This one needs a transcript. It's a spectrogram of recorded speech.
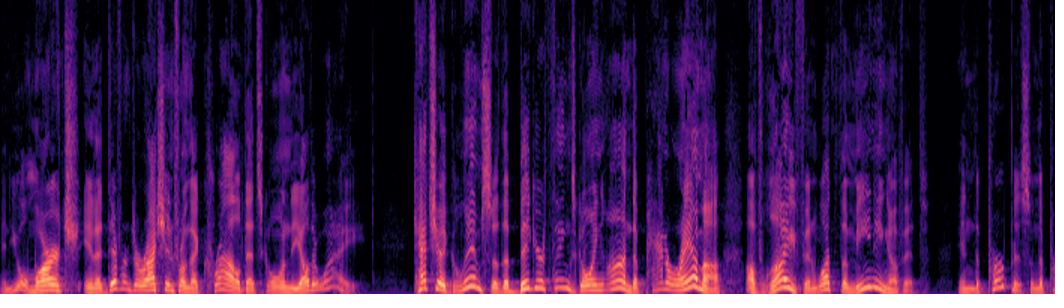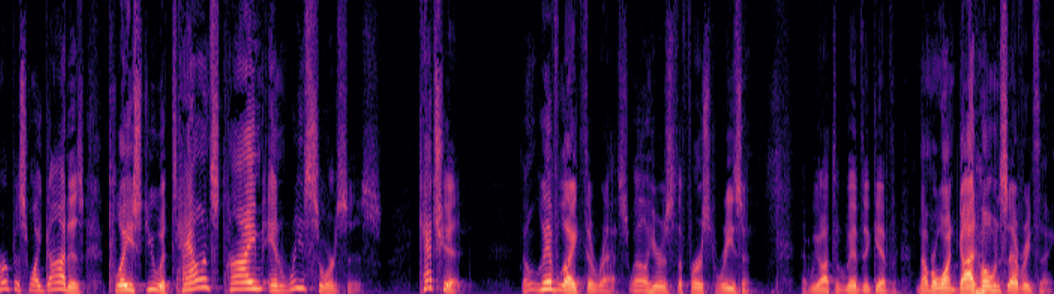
And you'll march in a different direction from the crowd that's going the other way catch a glimpse of the bigger things going on, the panorama of life and what the meaning of it and the purpose and the purpose why God has placed you with talents, time, and resources. Catch it. Don't live like the rest. Well, here's the first reason that we ought to live to give. Number one, God owns everything.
